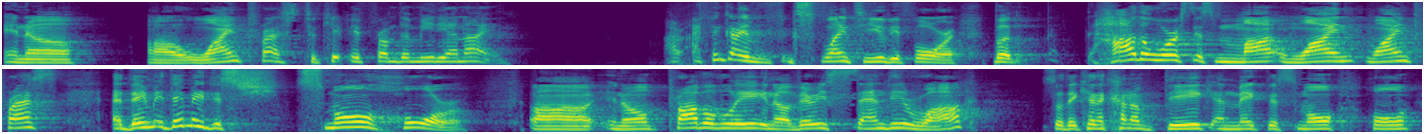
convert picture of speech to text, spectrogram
in a, a wine press to keep it from the Midianite. I, I think I've explained to you before, but how to works this wine, wine press. And they made, they made this small hole, uh, you know, probably, you know, very sandy rock. So they can kind of dig and make this small hole.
